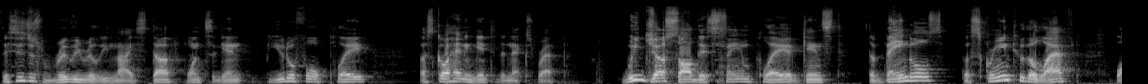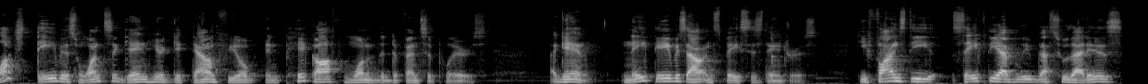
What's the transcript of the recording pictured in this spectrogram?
this is just really, really nice stuff. Once again, beautiful play. Let's go ahead and get to the next rep. We just saw this same play against the Bengals. The screen to the left. Watch Davis once again here get downfield and pick off one of the defensive players. Again, Nate Davis out in space is dangerous. He finds the safety, I believe that's who that is,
